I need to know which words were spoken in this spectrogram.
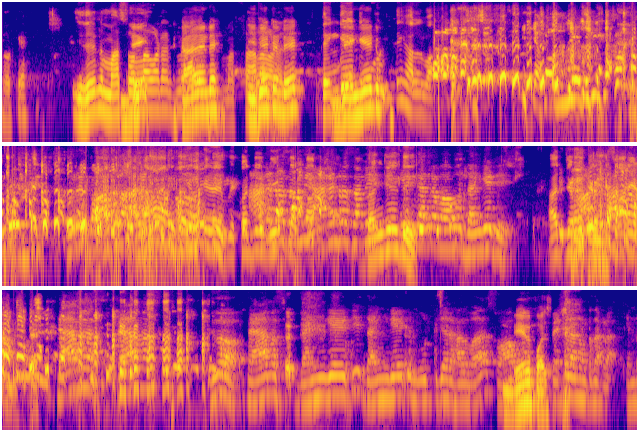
ఓకే. ఇదేంటి మసాలా వాడు అంటున్నాడు. కాదండి. మసాలా ఇదేంటండి? దెంగేటి దెంగేటి పూర్తి హల్వా. దంగేటి. దంగేటి. దంగేటి. దంగేటి. మూర్తి గారి నేను స్పెషల్ అని ఉంటది అక్కడ. కింద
